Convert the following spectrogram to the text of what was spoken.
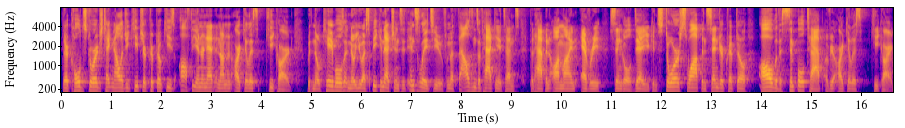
Their cold storage technology keeps your crypto keys off the internet and on an Arculus keycard. With no cables and no USB connections, it insulates you from the thousands of hacking attempts that happen online every single day. You can store, swap, and send your crypto all with a simple tap of your Arculus keycard.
